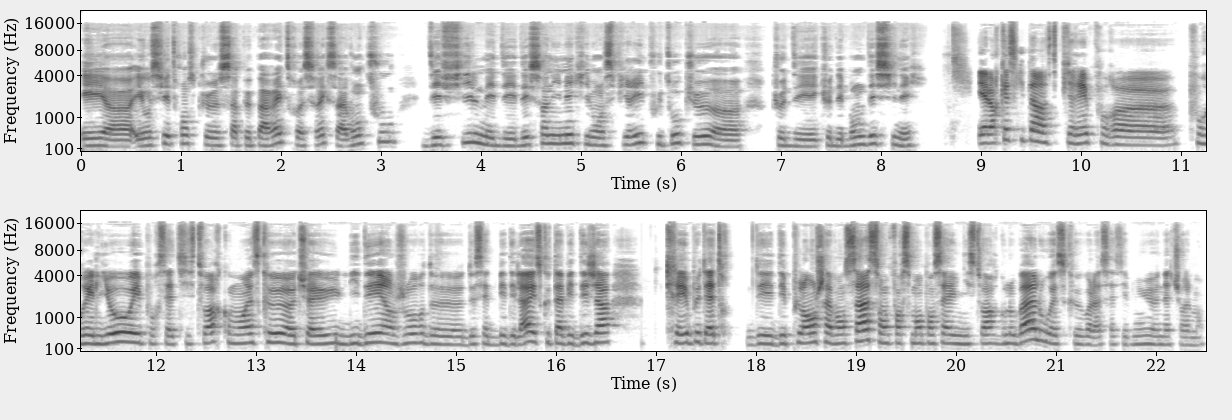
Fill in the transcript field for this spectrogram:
Et, euh, et, aussi étrange que ça peut paraître, c'est vrai que c'est avant tout des films et des dessins animés qui vont inspirer plutôt que, euh, que, des, que des bandes dessinées. Et alors, qu'est-ce qui t'a inspiré pour, euh, pour Elio et pour cette histoire? Comment est-ce que euh, tu as eu l'idée un jour de, de cette BD-là Est-ce que tu avais déjà créé peut-être des, des planches avant ça sans forcément penser à une histoire globale ou est-ce que voilà, ça s'est venu naturellement?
